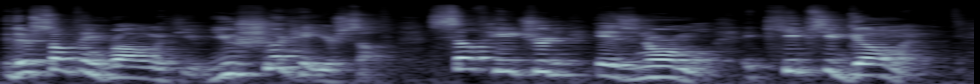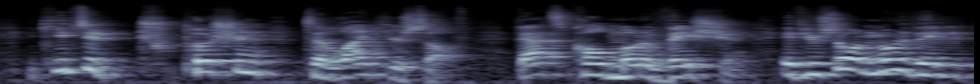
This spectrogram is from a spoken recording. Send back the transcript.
there's something wrong with you. You should hate yourself. Self-hatred is normal. It keeps you going. It keeps you pushing to like yourself. That's called motivation. If you're so unmotivated,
